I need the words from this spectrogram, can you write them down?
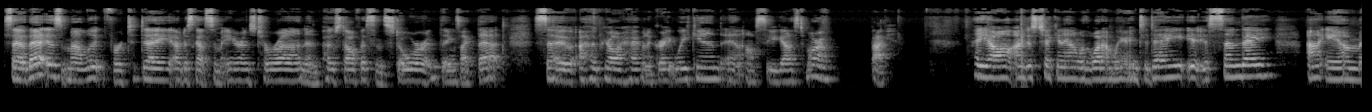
So that is my look for today. I've just got some errands to run and post office and store and things like that. So I hope y'all are having a great weekend and I'll see you guys tomorrow. Bye. Hey y'all, I'm just checking in with what I'm wearing today. It is Sunday. I am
